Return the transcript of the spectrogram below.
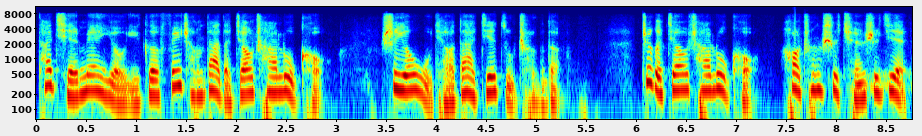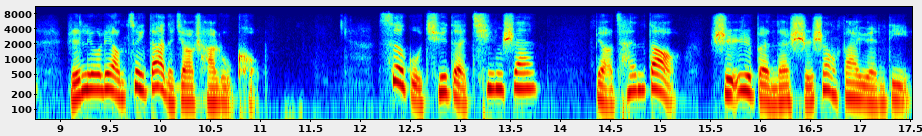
它前面有一个非常大的交叉路口，是由五条大街组成的。这个交叉路口号称是全世界人流量最大的交叉路口。涩谷区的青山表参道是日本的时尚发源地，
